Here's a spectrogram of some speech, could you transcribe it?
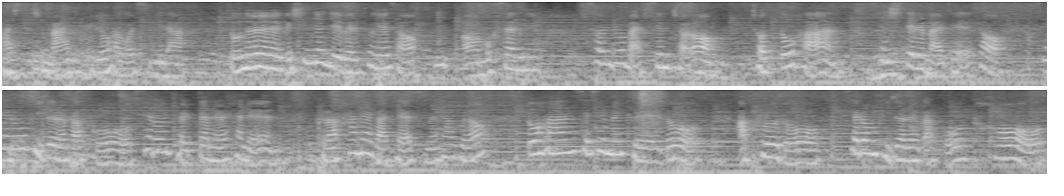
아직도 좀 많이 그리워하고 있습니다. 오늘 그 신년 예배를 통해서 어, 목사님 설교 말씀처럼 저 또한 새 시대를 맞이해서 새로운 비전을 갖고 새로운 결단을 하는 그런 한 해가 되었으면 하고요. 또한 새생명 교회도 앞으로도 새로운 비전을 갖고 더욱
